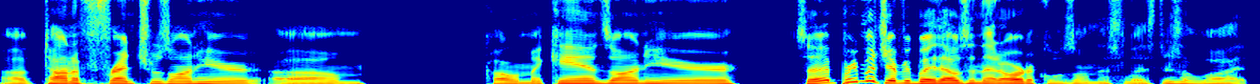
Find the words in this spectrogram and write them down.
a ton of French was on here. Um, Colum McCann's on here. So pretty much everybody that was in that article is on this list. There's a lot,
